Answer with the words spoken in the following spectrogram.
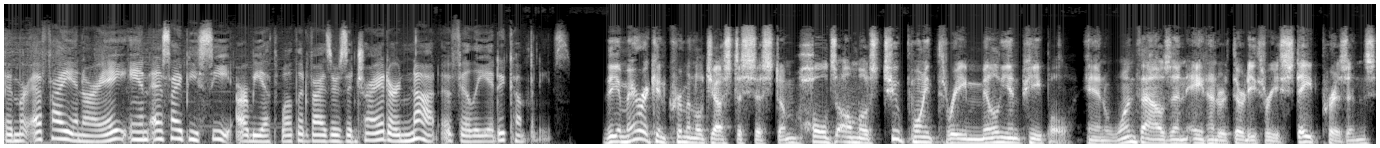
member FINRA, and SIPC. RBF Wealth Advisors and Triad are not affiliated companies. The American criminal justice system holds almost 2.3 million people in 1,833 state prisons,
